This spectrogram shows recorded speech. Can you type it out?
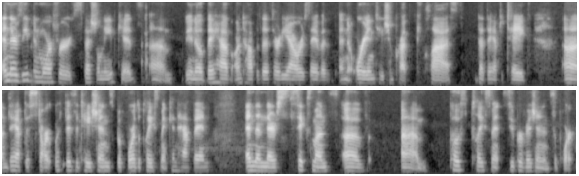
and there's even more for special need kids. Um, you know, they have on top of the 30 hours, they have a, an orientation prep class that they have to take. Um, they have to start with visitations before the placement can happen. And then there's six months of um, post placement supervision and support.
